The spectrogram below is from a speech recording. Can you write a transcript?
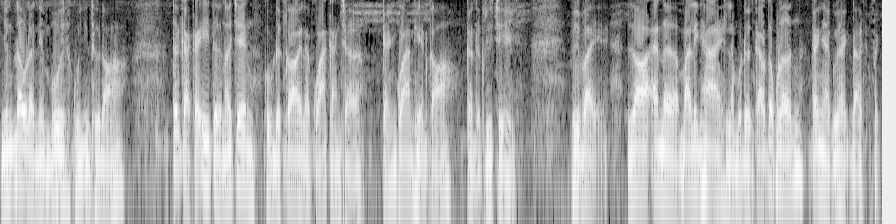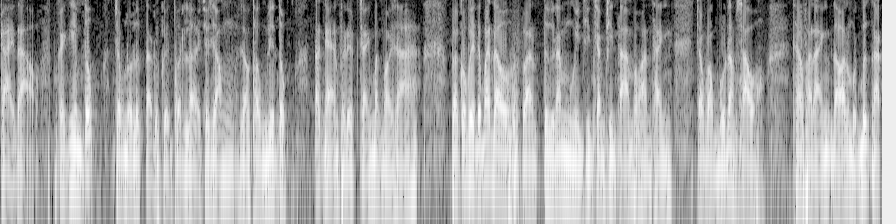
Nhưng đâu là niềm vui của những thứ đó? Tất cả các ý tưởng nói trên cũng được coi là quá cản trở, cảnh quan hiện có cần được duy trì. Vì vậy, do N302 là một đường cao tốc lớn, các nhà quy hoạch đã phải cải tạo một cách nghiêm túc trong nỗ lực tạo điều kiện thuận lợi cho dòng giao thông liên tục, tắc nghẽn phải được tránh bằng mọi giá. Và công việc được bắt đầu và từ năm 1998 và hoàn thành trong vòng 4 năm sau. Theo phản ánh, đó là một bước ngoặt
